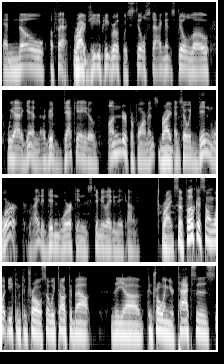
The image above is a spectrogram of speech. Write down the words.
and no effect. Right. GDP growth was still stagnant, still low. We had, again, a good decade of underperformance. Right. And so it didn't work, right? It didn't work in stimulating the economy. Right. So focus on what you can control. So we talked about the uh, controlling your taxes.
